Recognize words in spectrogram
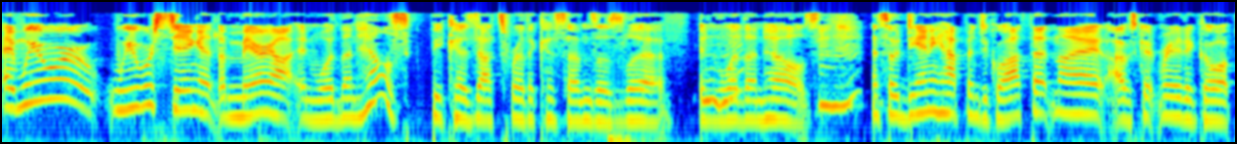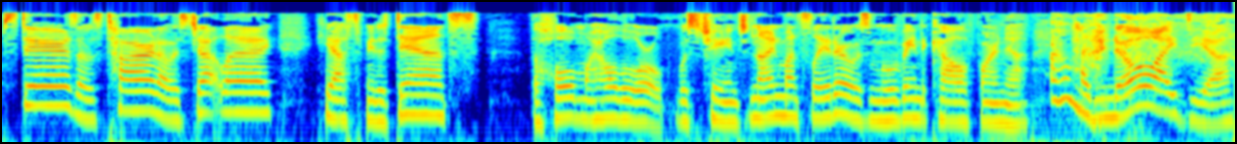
And we were we were staying at the Marriott in Woodland Hills because that's where the Casenzas live in Mm-hmm. Woodland Hills. And so Danny happened to go out that night. I was getting ready to go upstairs. I was tired. I was jet lagged. He asked me to dance. The whole my whole world was changed. Nine months later, I was moving to California. Oh Had no idea.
